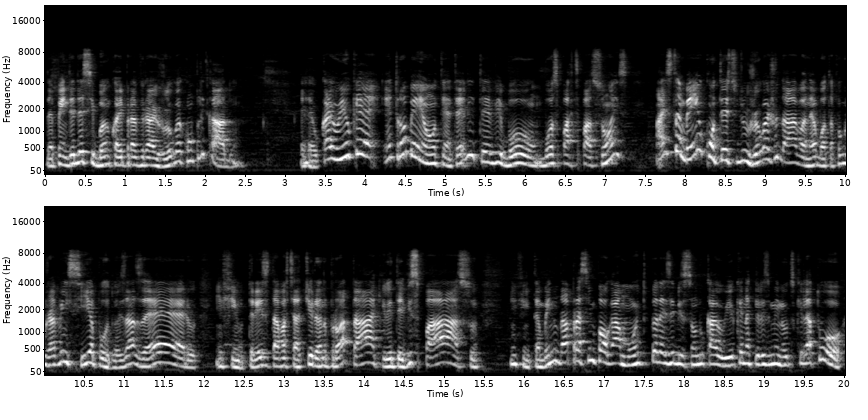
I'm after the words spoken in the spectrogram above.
Depender desse banco aí para virar jogo é complicado. É, o Caio Wilker entrou bem ontem, até ele teve bo boas participações, mas também o contexto do jogo ajudava, né? O Botafogo já vencia por 2 a 0 enfim, o 13 estava se atirando para o ataque, ele teve espaço, enfim, também não dá para se empolgar muito pela exibição do Kyle Wilker naqueles minutos que ele atuou.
